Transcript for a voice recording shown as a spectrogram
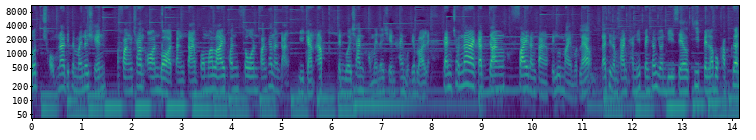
รถโฉมหน้าที่เป็น minor change ฟังก์ชันออนบอร์ดต่างๆพวงมาลัยคอนโซล ฟังก์ชันต่างๆ มีการอัพเป็นเวอร์ชันของ minor change ให้หมดเรียบร้อยแล้วกันชนหน้ากระจังไฟต่างๆ เป็นรุ่นใหม่หมดแล้ว และที่สำคัญคันนี้เป็นเครื่องยนต์ดีเซลที่เป็นระบบขับเคลื่อน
